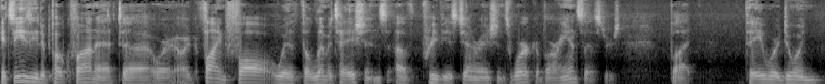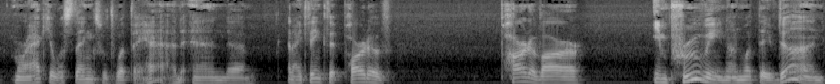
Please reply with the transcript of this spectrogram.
it's easy to poke fun at uh, or, or find fault with the limitations of previous generations work of our ancestors. But they were doing miraculous things with what they had. And um, and I think that part of part of our improving on what they've done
